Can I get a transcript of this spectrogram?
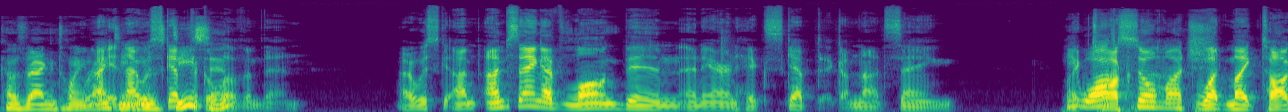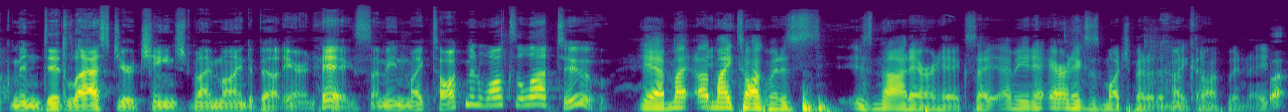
Comes back in 2019. Right, and I he was, skeptical decent. of him then. I was. I'm. I'm saying I've long been an Aaron Hicks skeptic. I'm not saying He Mike walks Talk- so much. What Mike Tauchman did last year changed my mind about Aaron Hicks. I mean, Mike Tauchman walks a lot too. Yeah, My, uh, Mike Tauchman is is not Aaron Hicks. I, I mean, Aaron Hicks is much better than Mike Okay. Tauchman. It- Well,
